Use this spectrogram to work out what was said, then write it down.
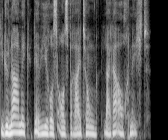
Die Dynamik der Virusausbreitung leider auch nicht.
